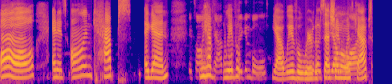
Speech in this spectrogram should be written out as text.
all and it's all in caps again. It's we have- caps, we have a- and bold. Yeah, we have a weird like obsession with caps.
